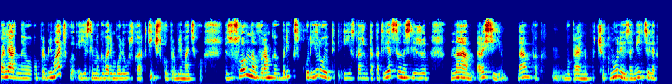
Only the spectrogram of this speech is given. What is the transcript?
полярную проблематику, если мы говорим более узкоарктическую проблематику, безусловно, в рамках БРИКС курирует и, скажем так, ответственность лежит на России да, как вы правильно подчеркнули и заметили,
